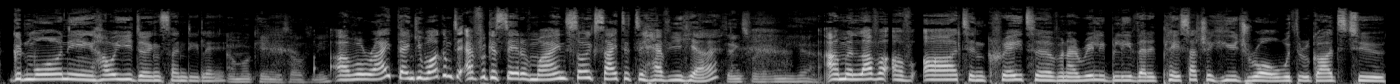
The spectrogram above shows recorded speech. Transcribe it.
Good morning. How are you doing, Sandile? I'm okay, yourself, Lee. I'm all right. Thank you. Welcome to Africa State of Mind. So excited to have you here. Thanks for having me here. I'm a lover of art and creative, and I really believe that it plays such a huge role with regards to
